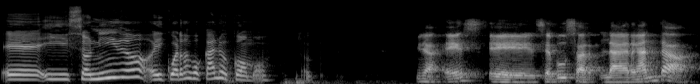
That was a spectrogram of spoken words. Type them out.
eh, y sonido y cuerdas vocales o cómo. Mira, es, eh, se puede usar la garganta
